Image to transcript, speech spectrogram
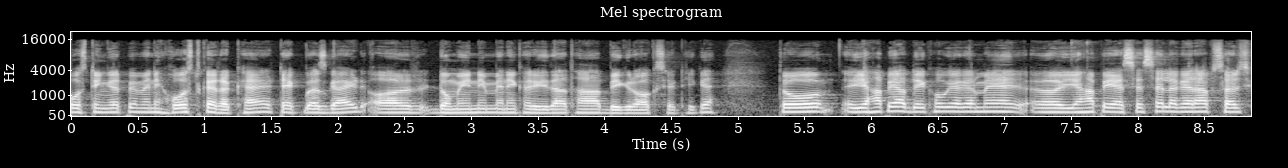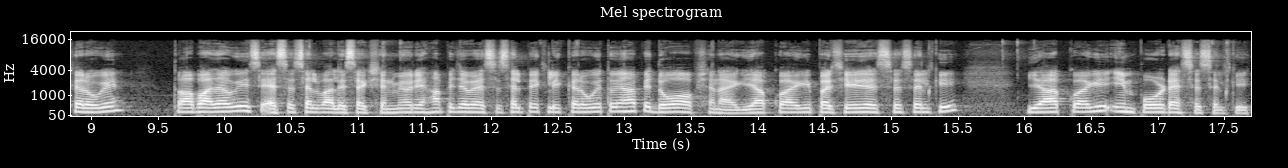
होस्टिंगर पे मैंने होस्ट कर रखा है टेक बस गाइड और डोमेन नेम मैंने ख़रीदा था बिग रॉक से, ठीक है? तो यहाँ पे आप देखोगे, अगर मैं यहाँ पे एसएसएल अगर आप सर्च करोगे तो आप आ जाओगे इस एसएसएल वाले सेक्शन में, और यहाँ पे जब एस पे क्लिक करोगे तो यहाँ पे दो ऑप्शन आएगी। आपको आएगी परचेज एसएसएल की, या आपको आएगी इम्पोर्ट एस की।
